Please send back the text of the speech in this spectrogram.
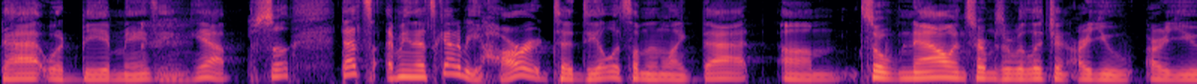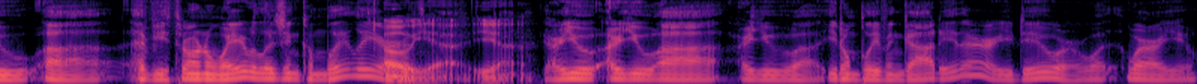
That would be amazing. Yeah. So that's I mean that's got to be hard to deal with something like that. Um so now in terms of religion are you are you uh have you thrown away religion completely or oh yeah, yeah. are you are you uh are you uh you don't believe in God either or you do or what where are you?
